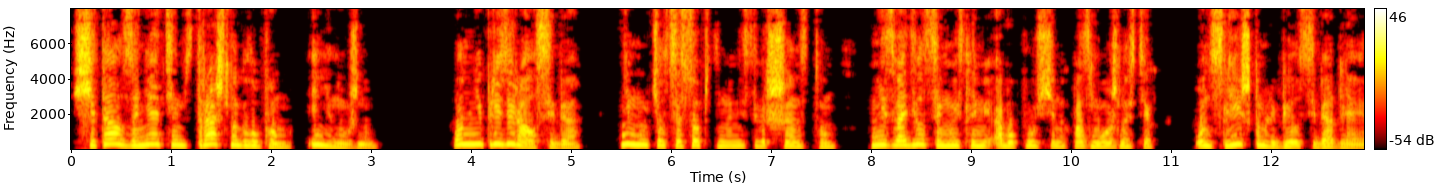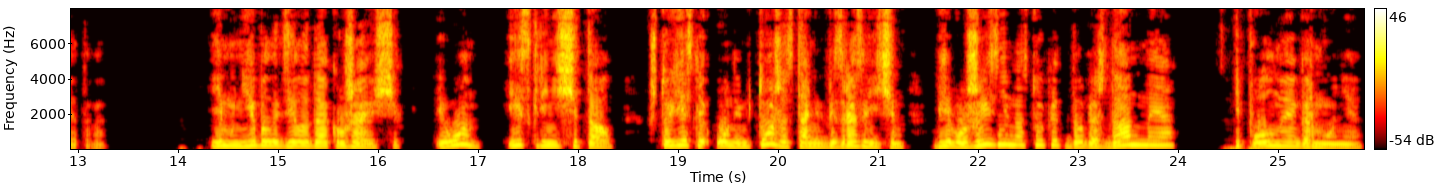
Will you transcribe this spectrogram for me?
считал занятием страшно глупым и ненужным. Он не презирал себя, не мучился собственным несовершенством, не изводился мыслями об упущенных возможностях, он слишком любил себя для этого. Ему не было дела до окружающих, и он искренне считал, что если он им тоже станет безразличен, в его жизни наступит долгожданная и полная гармония.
